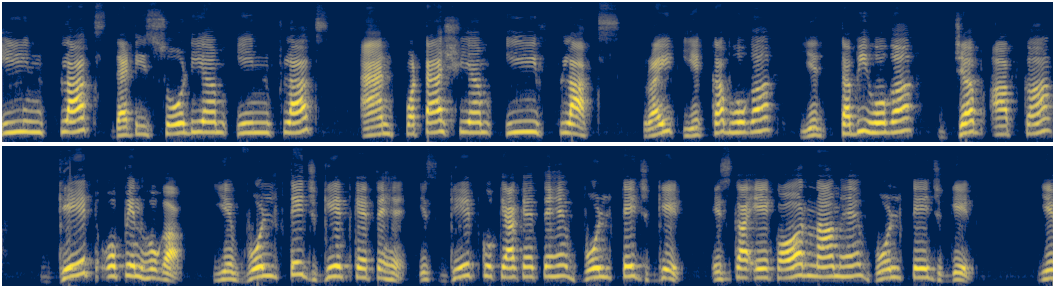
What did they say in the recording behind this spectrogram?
influx that is sodium influx and potassium efflux right ये कब होगा? ये तभी होगा जब आपका गेट ओपन होगा। ये वोल्टेज गेट कहते हैं। इस गेट को क्या कहते हैं? वोल्टेज गेट इसका एक और नाम है वोल्टेज गेट ये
